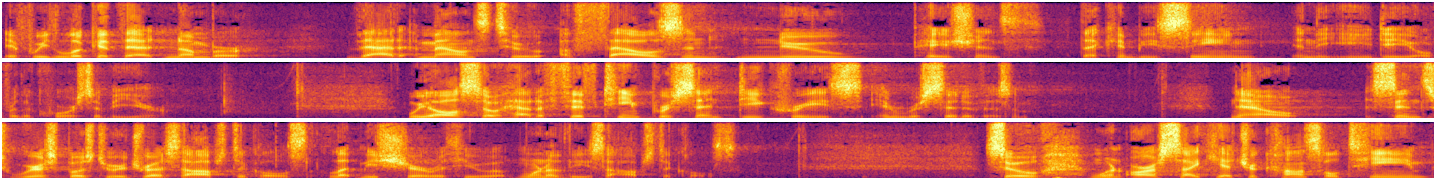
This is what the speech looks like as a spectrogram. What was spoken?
If we look at that number, that amounts to 1,000 new patients that can be seen in the ED over the course of a year. We also had a 15% decrease in recidivism. Now, since we're supposed to address obstacles, let me share with you one of these obstacles. So, when our psychiatric consult team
